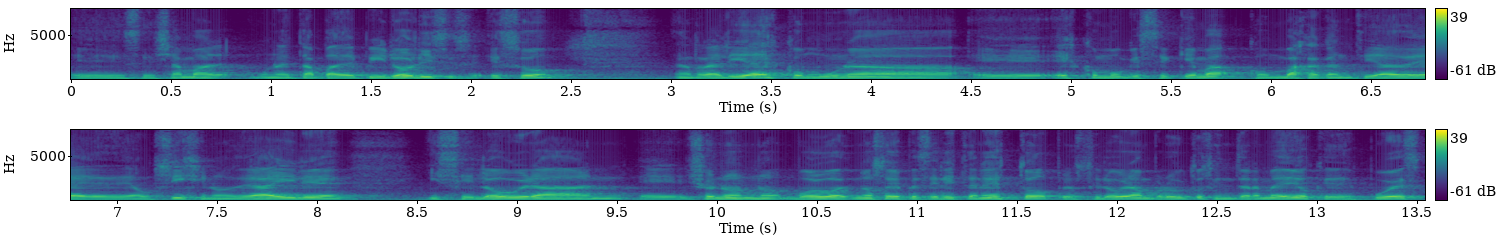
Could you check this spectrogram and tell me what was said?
eh, se llama una etapa de pirólisis eso. En realidad es como, una, eh, es como que se quema con baja cantidad de, oxígeno, de aire, y se logran, eh, yo no, no, soy especialista en esto, pero se logran productos intermedios que después,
